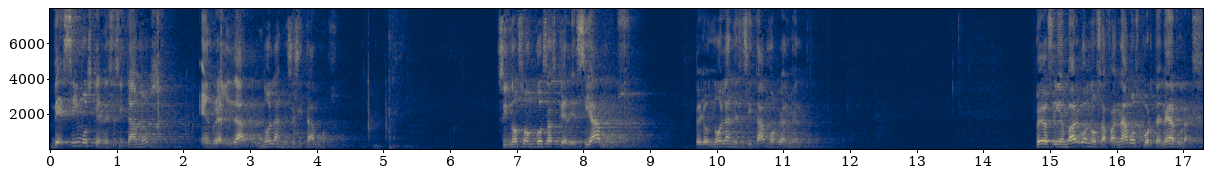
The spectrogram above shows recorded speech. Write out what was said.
decimos que necesitamos, en realidad no las necesitamos. Si no son cosas que deseamos, pero no las necesitamos realmente. Pero sin embargo nos afanamos por tenerlas.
